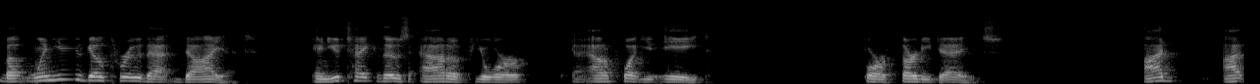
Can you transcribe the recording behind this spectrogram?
But when you go through that diet and you take those out of your out of what you eat for 30 days i i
